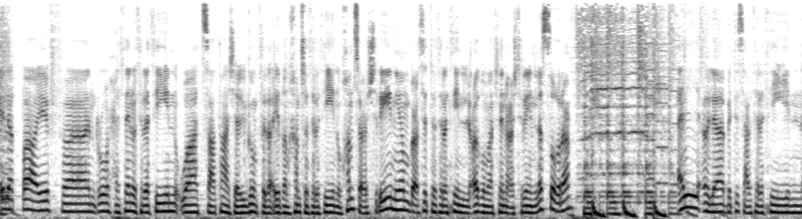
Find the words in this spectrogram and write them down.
إلى الطايف آه، نروح 32 و19 للقنفذة أيضا 35 و25 ينبع 36 للعظمى 22 للصغرى. العلا ب 39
